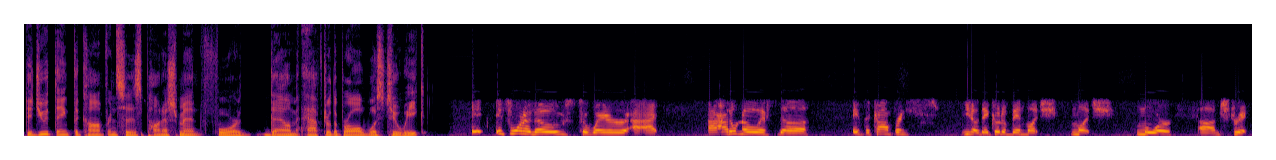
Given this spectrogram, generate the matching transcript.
Did you think the conference's punishment for them after the brawl was too weak? It, it's one of those to where I, I don't know if the if the conference you know, they could have been much, much more um, strict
